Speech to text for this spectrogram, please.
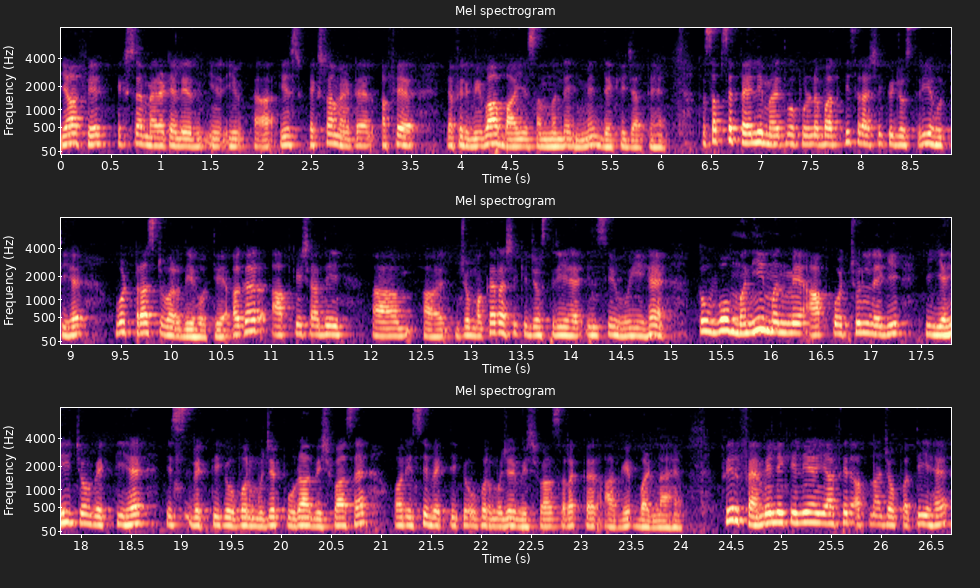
या फिर extra marital extra marital affair या फिर विवाह बाह्य संबंध इनमें देखे जाते हैं। तो सबसे पहली महत्वपूर्ण बात इस राशि की जो स्त्री होती है, वो ट्रस्ट वर्दी होती है। अगर आपकी शादी जो मकर राशि की जो स्त्री है, इनसे हुई है तो वो मन ही मन में आपको चुन लेगी कि यही जो व्यक्ति है, इस व्यक्ति के ऊपर मुझे पूरा विश्वास है और इसी व्यक्ति के ऊपर मुझे विश्वास रख कर आगे बढ़ना है। फिर फैमिली के लिए या फिर अपना जो पति है,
